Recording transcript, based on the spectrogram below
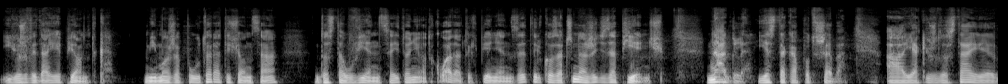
i już wydaje piątkę. Mimo, że półtora tysiąca dostał więcej, to nie odkłada tych pieniędzy, tylko zaczyna żyć za pięć. Nagle jest taka potrzeba. A jak już dostaje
